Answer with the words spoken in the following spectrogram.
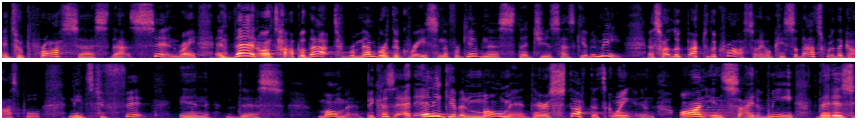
and to process that sin, right? And then on top of that, to remember the grace and the forgiveness that Jesus has given me. And so I look back to the cross and I go, okay, so that's where the gospel needs to fit in this moment. Because at any given moment, there is stuff that's going on inside of me that is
